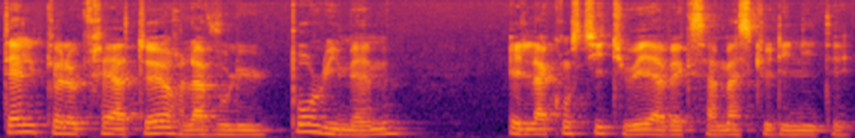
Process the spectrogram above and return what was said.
tel que le Créateur l'a voulu pour lui-même et l'a constitué avec sa masculinité.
